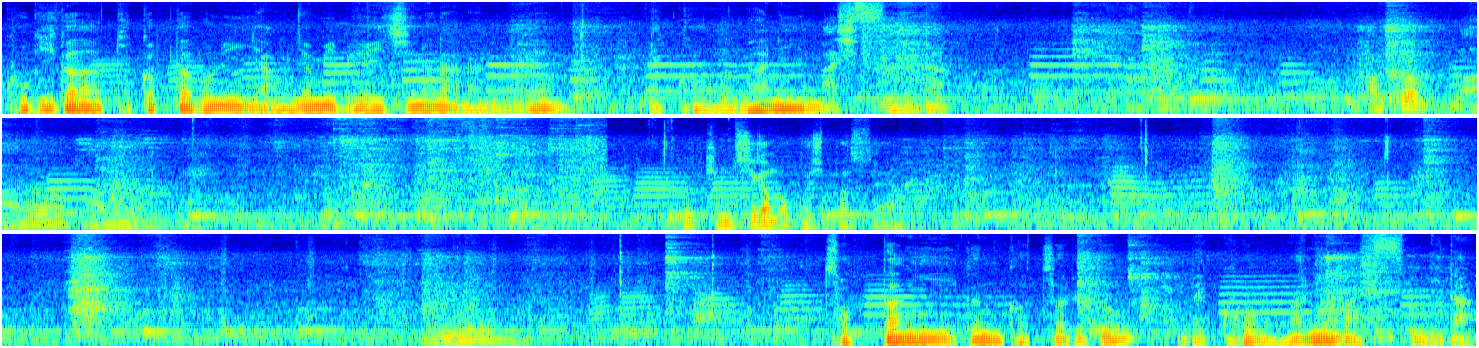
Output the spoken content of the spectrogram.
고기가 두껍다 보니 양념이 배이지는 않았는데 매콤하니 맛있습니다. 아까 아유 밥이 그 김치가 먹고 싶었어요. 적당히 익은 겉절이도 매콤하니 맛있습니다.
